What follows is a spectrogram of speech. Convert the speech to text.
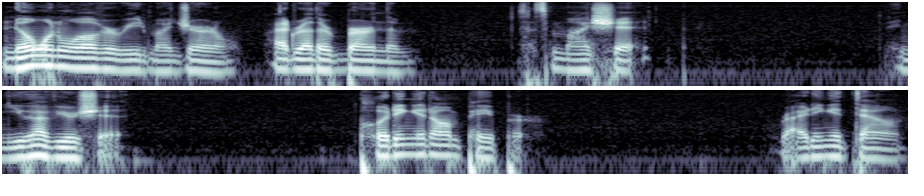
No one will ever read my journal. I'd rather burn them. That's my shit. And you have your shit. Putting it on paper, writing it down.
